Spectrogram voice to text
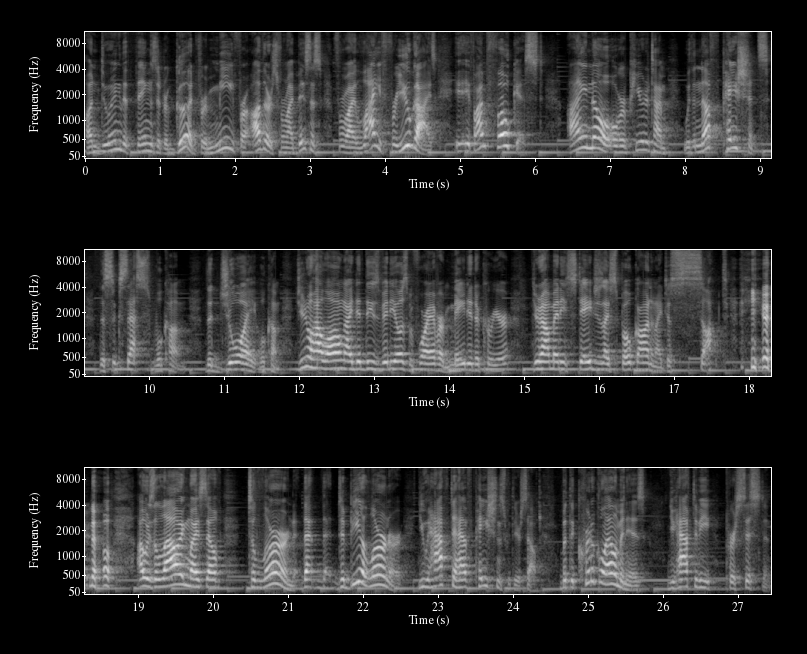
on doing the things that are good for me, for others, for my business, for my life, for you guys, if I'm focused, I know over a period of time, with enough patience, the success will come. The joy will come. Do you know how long I did these videos before I ever made it a career? Do you know how many stages I spoke on and I just sucked? you know, I was allowing myself to learn. That, that to be a learner, you have to have patience with yourself. But the critical element is you have to be persistent.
